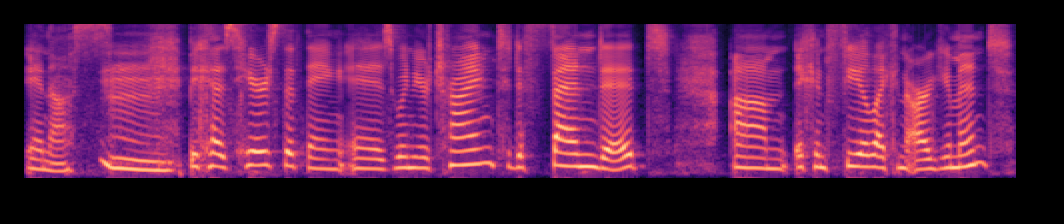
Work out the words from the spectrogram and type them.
in us mm. because here's the thing is when you're trying to defend it um, it can feel like an argument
